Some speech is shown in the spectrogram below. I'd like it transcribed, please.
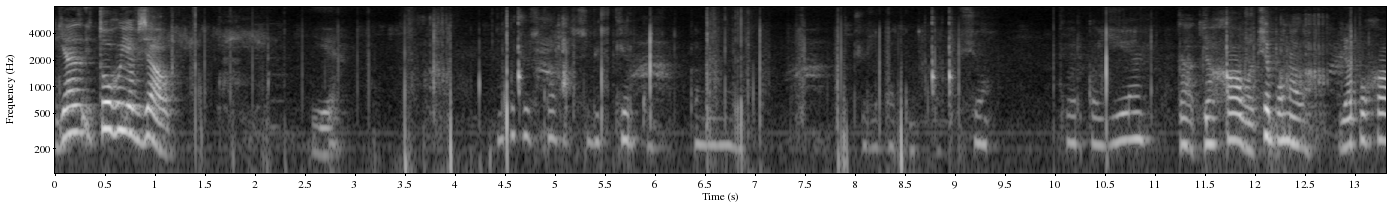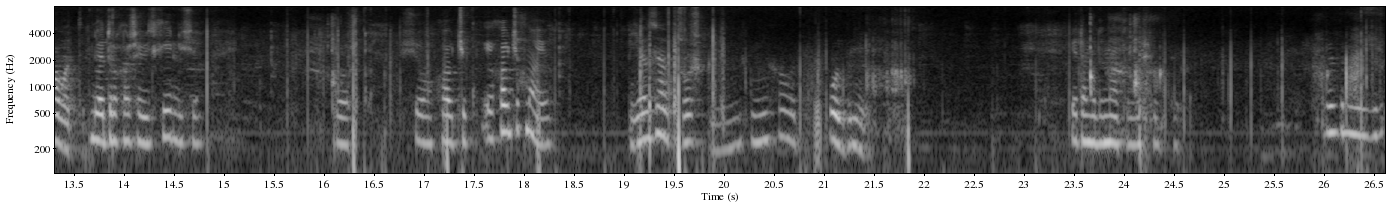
Я того я взяв. Є. Я хочу скрафтити собі кірку кам'яну. Чи лопатку. Все. Кірка є. Так, я хавати. Все, погнали. Я похавати. Давай трохи ще відхилюся. Трошки. Все, хавчик. Я хавчик маю. Я взяв трошки, мені, мені хавати. Ой, блін. Я там 11 лишив. Я зразу зр...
